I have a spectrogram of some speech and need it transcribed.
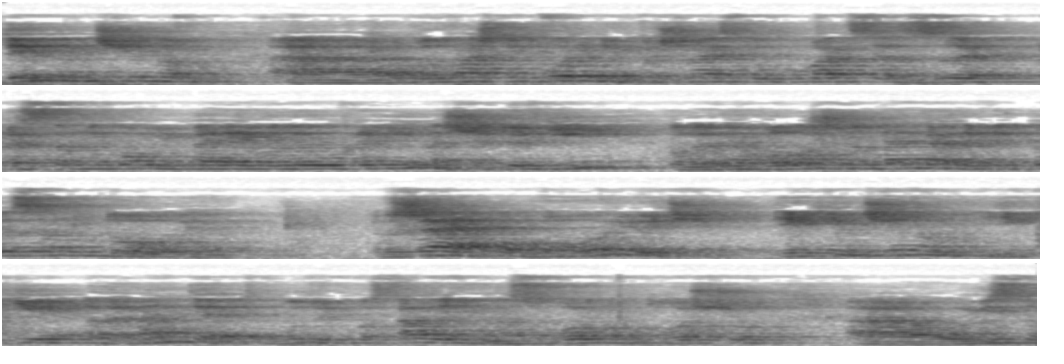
Дивним чином е, обвинувачений Коренів починає спілкуватися з представником імперії Води Україна ще тоді, коли не оголошено тендер, не підписано договір, вже обговорюючи, яким чином які елементи будуть поставлені на соборну площу е, у місто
